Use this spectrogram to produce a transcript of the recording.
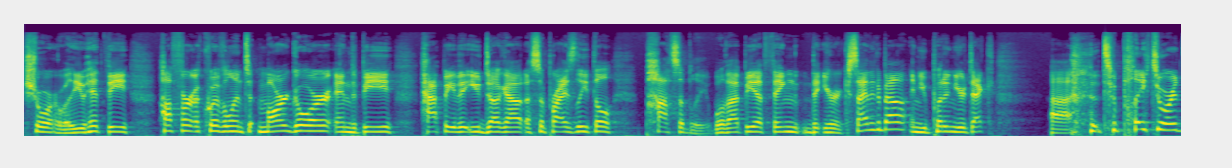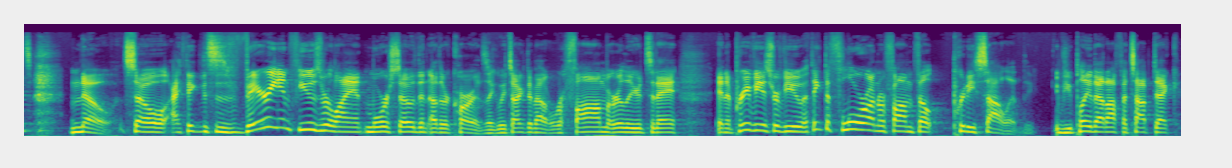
Sure. Will you hit the Huffer equivalent Margore and be happy that you dug out a surprise lethal? Possibly. Will that be a thing that you're excited about and you put in your deck uh, to play towards? No. So I think this is very infuse reliant more so than other cards. Like we talked about Rafaam earlier today in a previous review. I think the floor on Rafaam felt pretty solid. If you play that off a top deck,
